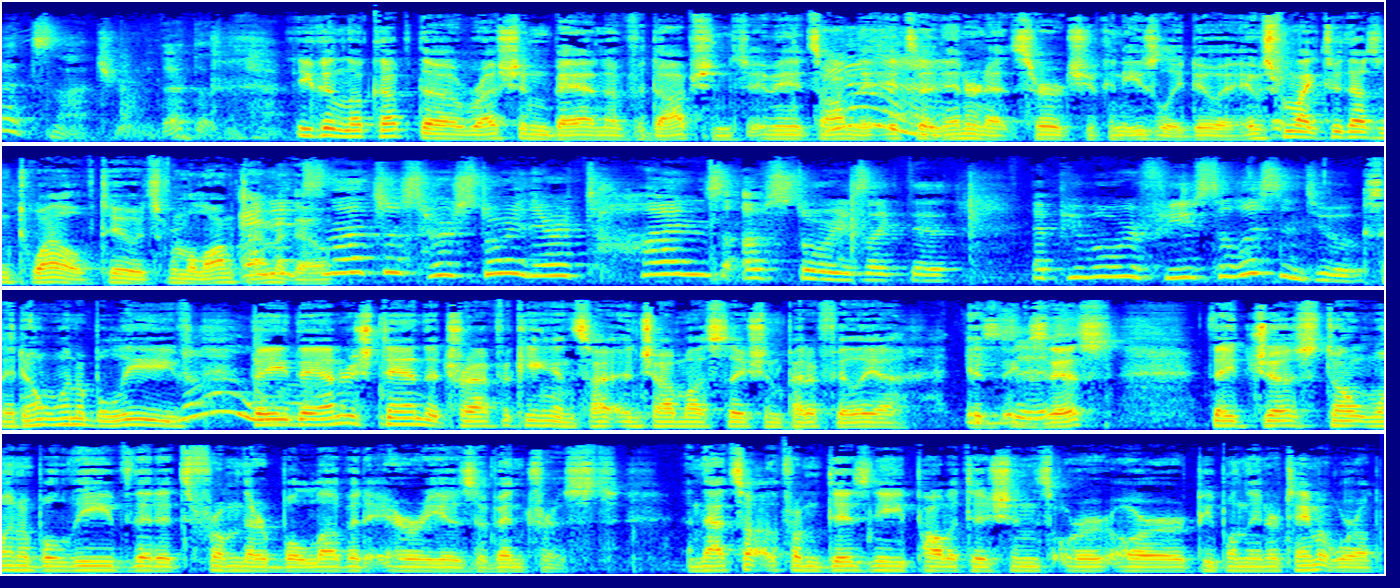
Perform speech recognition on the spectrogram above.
that's not true that doesn't happen You can look up the Russian ban of adoptions. I mean, it's on the, it's an internet search. You can easily do it. It was from like 2012 too. It's from a long time and ago. it's not just her story there are tons of stories like this that people refuse to listen to Because they don't want to believe. No. They they understand that trafficking and, and child molestation, pedophilia is, Exists. exists. They just don't want to believe that it's from their beloved areas of interest. And that's uh, from Disney, politicians, or, or people in the entertainment world.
